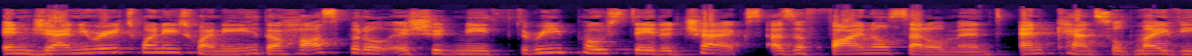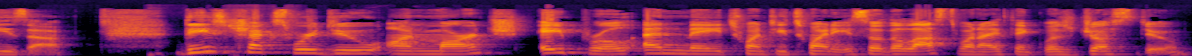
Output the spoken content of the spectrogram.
In January 2020, the hospital issued me three post dated checks as a final settlement and canceled my visa. These checks were due on March, April, and May 2020. So the last one I think was just due.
